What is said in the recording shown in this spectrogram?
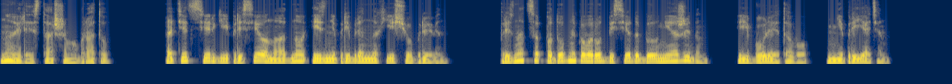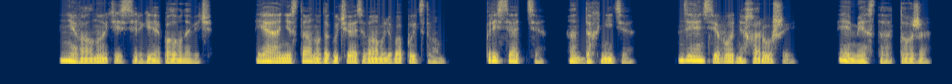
Ну или старшему брату. Отец Сергий присел на одно из неприбранных еще бревен. Признаться, подобный поворот беседы был неожидан и, более того, неприятен. «Не волнуйтесь, Сергей Аполлонович», я не стану докучать вам любопытством. Присядьте, отдохните. День сегодня хороший. И место тоже».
